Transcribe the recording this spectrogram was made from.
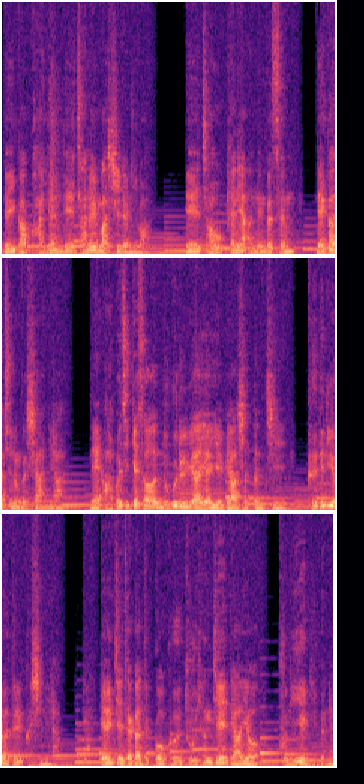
너희가 과연 내 잔을 마시려니와 내 좌우편에 앉는 것은 내가 주는 것이 아니라 내 아버지께서 누구를 위하여 예배하셨던지 그들이 얻을 것이니라. 열 제자가 듣고 그 두 형제에 대하여 분이 여기거늘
